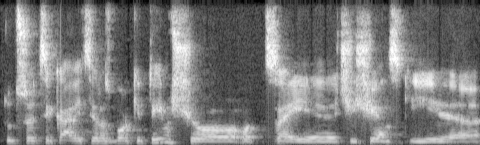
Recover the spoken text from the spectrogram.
Тут ще цікаві ці розборки тим, що цей е, чеченський е,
